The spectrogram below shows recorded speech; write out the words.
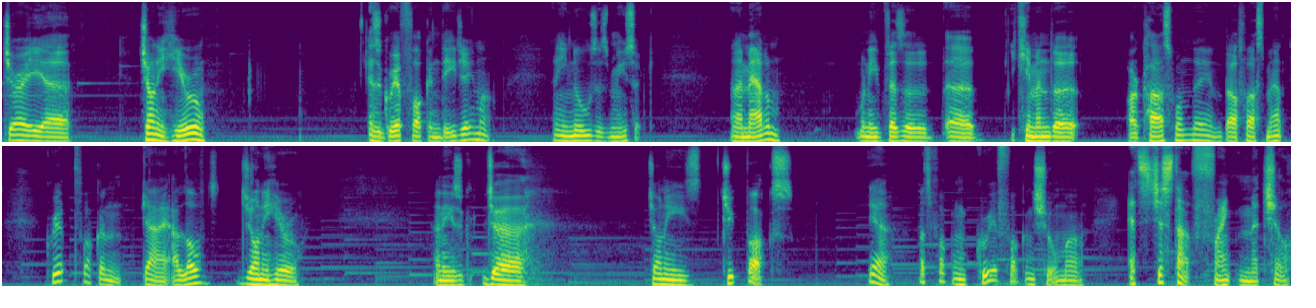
Jerry uh, Johnny Hero is a great fucking DJ man, and he knows his music and I met him when he visited. Uh, he came into our class one day in Belfast Met. Great fucking guy. I loved Johnny Hero, and he's uh, Johnny's jukebox. Yeah, that's fucking great fucking show, man. It's just that Frank Mitchell.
